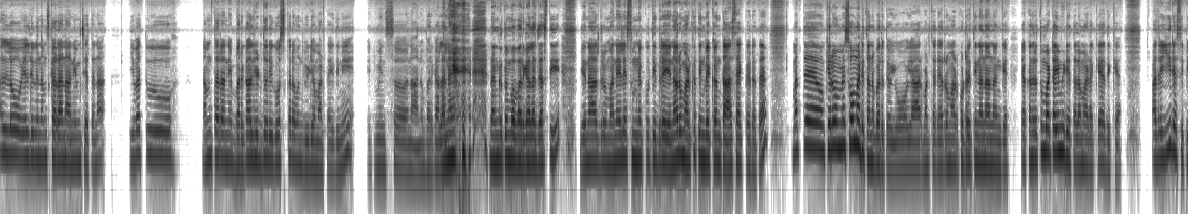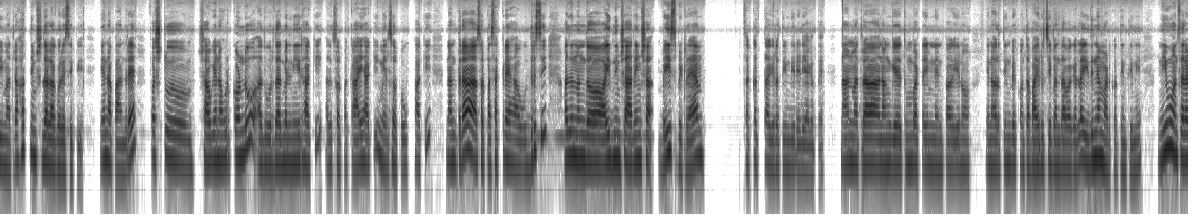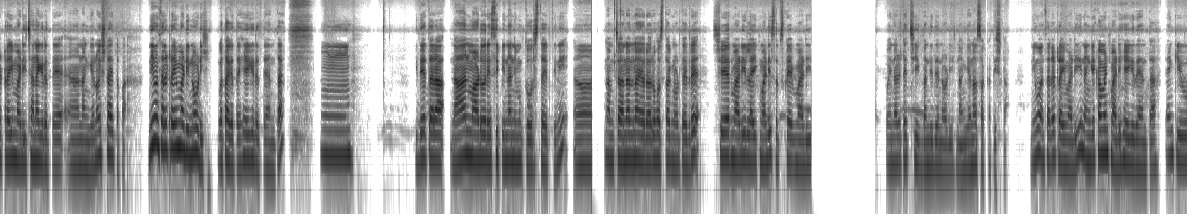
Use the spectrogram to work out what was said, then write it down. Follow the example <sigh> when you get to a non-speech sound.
Hello ಎಲ್ರಿಗೂ ನಮಸ್ಕಾರ. ನಾನು ನಿಮ್ಮ ಚೇತನ. ಇವತ್ತು ನಮ್ಮ ಥರನೇ ಬರಗಾಲ ಹಿಡ್ದೋರಿಗೋಸ್ಕರ ಒಂದು ವಿಡಿಯೋ ಮಾಡ್ತಾ ಇದ್ದೀನಿ. ಇಟ್ ಮೀನ್ಸ್ ನಾನು ಬರಗಾಲನೇ. <laughs> ನನಗೂ ತುಂಬ ಬರಗಾಲ ಜಾಸ್ತಿ. ಏನಾದರೂ ಮನೆಯಲ್ಲೇ ಸುಮ್ಮನೆ ಕೂತಿದ್ರೆ ಏನಾದ್ರು ಮಾಡ್ಕೊ ತಿನ್ಬೇಕಂತ ಆಸೆ ಆಗ್ತಾ ಇರುತ್ತೆ. ಮತ್ತು, ಕೆಲವೊಮ್ಮೆ ಸೋಮಾರಿತನ ಬರುತ್ತೆ. ಅಯ್ಯೋ, ಯಾರು ಮಾಡ್ತಾರೆ? ಯಾರು ಮಾಡಿಕೊಟ್ರೆ ತಿನ್ನೋಣ ನನಗೆ ಯಾಕಂದರೆ ತುಂಬ ಟೈಮ್ ಹಿಡಿಯುತ್ತಲ್ಲ ಮಾಡೋಕ್ಕೆ ಅದಕ್ಕೆ. ಆದರೆ ಈ ರೆಸಿಪಿ ಮಾತ್ರ ಹತ್ತು ನಿಮಿಷದಲ್ಲಾಗೋ ರೆಸಿಪಿ. ಏನಪ್ಪ ಅಂದರೆ ಫಸ್ಟು ಶಾವಿಗೆನ ಹುರ್ಕೊಂಡು ಅದು ಹುರಿದಾದ್ಮೇಲೆ ನೀರು ಹಾಕಿ ಅದಕ್ಕೆ ಸ್ವಲ್ಪ ಕಾಯಿ ಹಾಕಿ, ಮೇಲೆ ಸ್ವಲ್ಪ ಉಪ್ಪು ಹಾಕಿ, ನಂತರ ಸ್ವಲ್ಪ ಸಕ್ಕರೆ ಉದುರಿಸಿ, ಅದನ್ನೊಂದು ಐದು ನಿಮಿಷ, ಆರು ನಿಮಿಷ ಬೇಯಿಸಿಬಿಟ್ರೆ ಸಖತ್ತಾಗಿರೋ ತಿಂಡಿ ರೆಡಿ ಆಗುತ್ತೆ. ನಾನು ಮಾತ್ರ ನನಗೆ ತುಂಬ ಟೈಮ್ ನೆನಪ ಏನೋ, ಏನಾದ್ರು ತಿನ್ನಬೇಕು ಅಂತ ಬಾಯಿ ರುಚಿ ಬಂದಾವಾಗೆಲ್ಲ ಇದನ್ನೇ ಮಾಡ್ಕೊ ತಿಂತೀನಿ. ನೀವು ಒಂದ್ಸಲ ಟ್ರೈ ಮಾಡಿ, ಚೆನ್ನಾಗಿರುತ್ತೆ ನನಗೇನೋ ಇಷ್ಟ ಆಯ್ತಪ್ಪ. ನೀವು ಒಂದ್ಸಲ ಟ್ರೈ ಮಾಡಿ ನೋಡಿ, ಗೊತ್ತಾಗುತ್ತೆ ಹೇಗಿರುತ್ತೆ ಅಂತ. ಇದೇ ಥರ ನಾನು ಮಾಡೋ ರೆಸಿಪಿನ ನಿಮಗೆ ತೋರಿಸ್ತಾ ಇರ್ತೀನಿ. ನಮ್ಮ ಚಾನಲ್ನ ಯಾರು ಹೊಸದಾಗಿ ನೋಡ್ತಾ ಇದ್ರೆ ಶೇರ್ ಮಾಡಿ, ಲೈಕ್ ಮಾಡಿ, ಸಬ್ಸ್ಕ್ರೈಬ್ ಮಾಡಿ. ಫೈನಲ್ ಟಚ್ ಈಗ ಬಂದಿದೆ ನೋಡಿ ನನಗೇನೋ ಸಖತ್ ಇಷ್ಟ. ನೀವು ಒಂದ್ಸಲ ಟ್ರೈ ಮಾಡಿ ನನಗೆ ಕಮೆಂಟ್ ಮಾಡಿ ಹೇಗಿದೆ ಅಂತ. Thank you.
